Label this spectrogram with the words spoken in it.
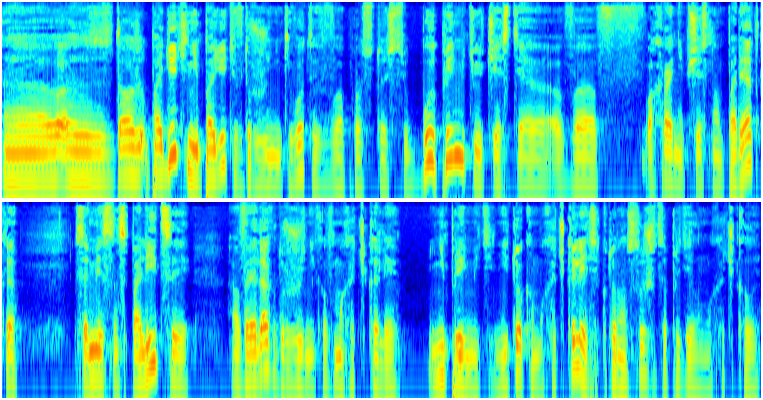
Э, пойдете, не пойдете в дружинники? Вот и вопрос. То есть будет, примите участие в охране общественного порядка совместно с полицией в рядах дружинников в Махачкале. Не примите, не только Махачкале, если кто нас слышит за пределами Махачкалы.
